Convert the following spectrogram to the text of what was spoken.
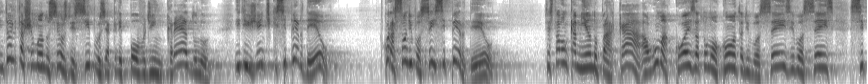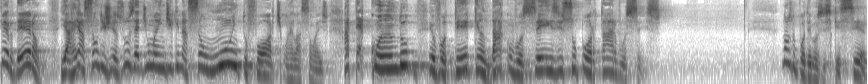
Então ele está chamando os seus discípulos e aquele povo de incrédulo e de gente que se perdeu. O coração de vocês se perdeu. Vocês estavam caminhando para cá, alguma coisa tomou conta de vocês e vocês se perderam. E a reação de Jesus é de uma indignação muito forte com relação a isso. Até quando eu vou ter que andar com vocês e suportar vocês? Nós não podemos esquecer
